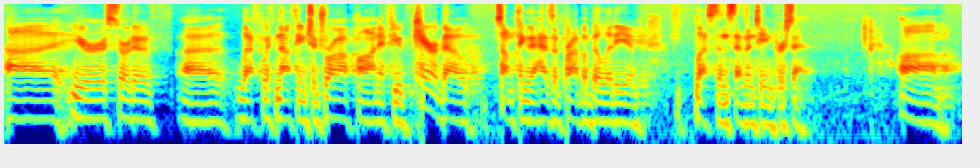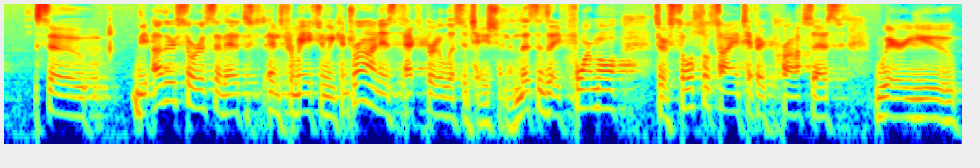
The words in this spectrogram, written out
uh, you're sort of uh, left with nothing to draw upon if you care about something that has a probability of less than 17%. Um, so the other source of information we can draw on is expert elicitation. And this is a formal sort of social scientific process where you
